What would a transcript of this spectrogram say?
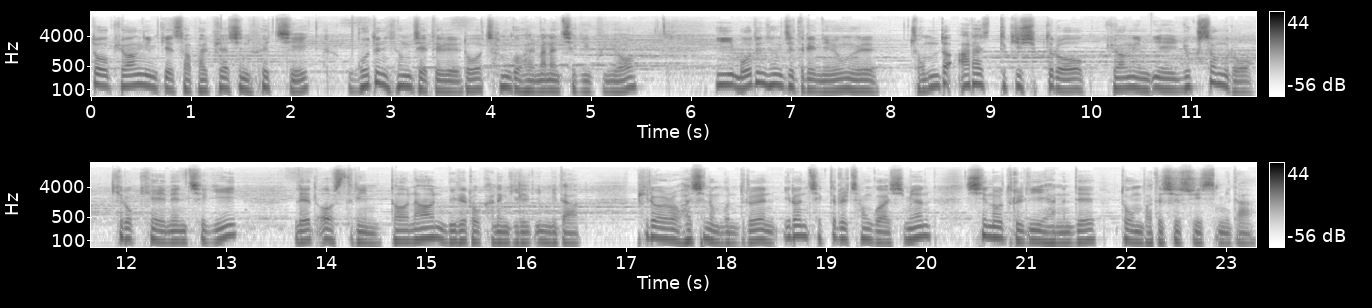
또 교황님께서 발표하신 회칙 모든 형제들도 참고할 만한 책이고요. 이 모든 형제들의 내용을 좀 더 알아듣기 쉽도록 교황님의 육성으로 기록해낸 책이 Let Us Dream 더 나은 미래로 가는 길입니다. 필요로 하시는 분들은 이런 책들을 참고하시면 신호들을 이해하는 데 도움 받으실 수 있습니다.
